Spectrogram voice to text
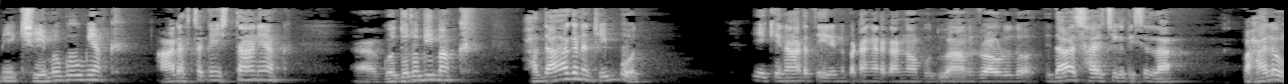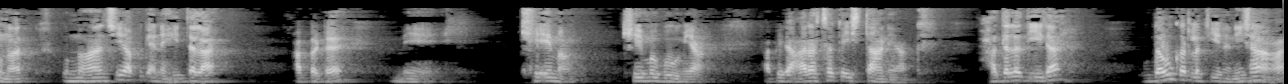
මේ ക്ഷേම භූමියක් ආරක්ෂක ස්ථානයක් ගොදුරු බිමක් හදාගෙන තිබ්බොත් ඒ කෙනාට තේරෙන පටන් අර ගන්නවා බුදුහාමුදුරුවෝ අවුරුදු 2600 කට ඉස්සෙල්ලා පහළ වුණත් උන්වහන්සේ අප ගැන හිතලා අපට මේ ඛේමං ඛේම භූමිය අපිට ආරක්ෂක ස්ථානයක් හදලා දීලා උදව් කරලා තියෙන නිසා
